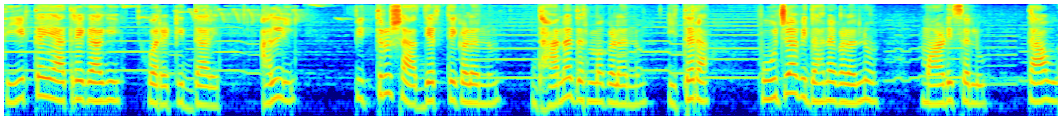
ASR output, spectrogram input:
ತೀರ್ಥಯಾತ್ರೆಗಾಗಿ ಹೊರಟಿದ್ದಾರೆ. ಅಲ್ಲಿ ಪಿತೃಶ್ರಾದ್ಧಾರ್ಥಿಗಳನ್ನು ದಾನ ಧರ್ಮಗಳನ್ನು ಇತರ ಪೂಜಾ ವಿಧಾನಗಳನ್ನು ಮಾಡಿಸಲು ತಾವು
